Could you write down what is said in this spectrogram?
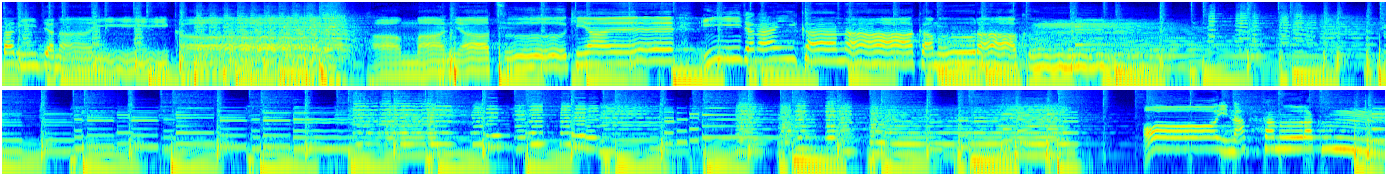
二人じゃないか。たまにゃ付き合えいいじゃないか中村くん。おーい中村くん。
